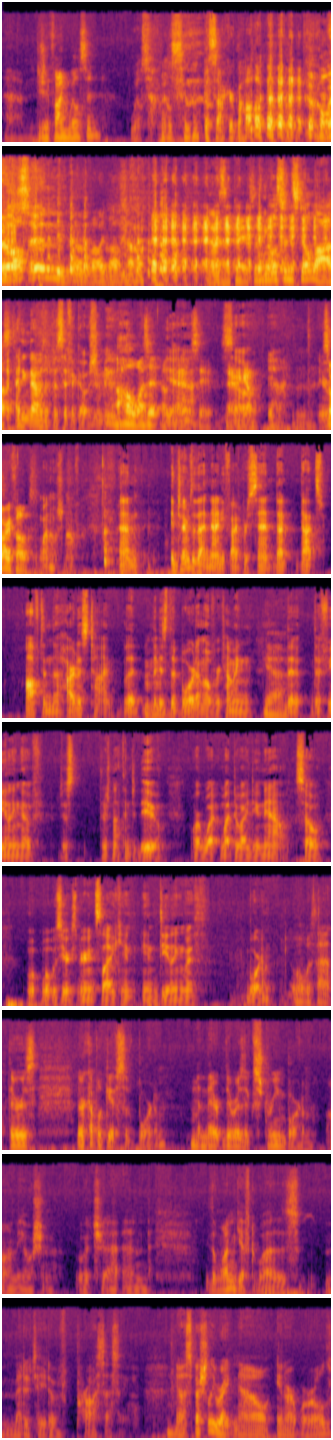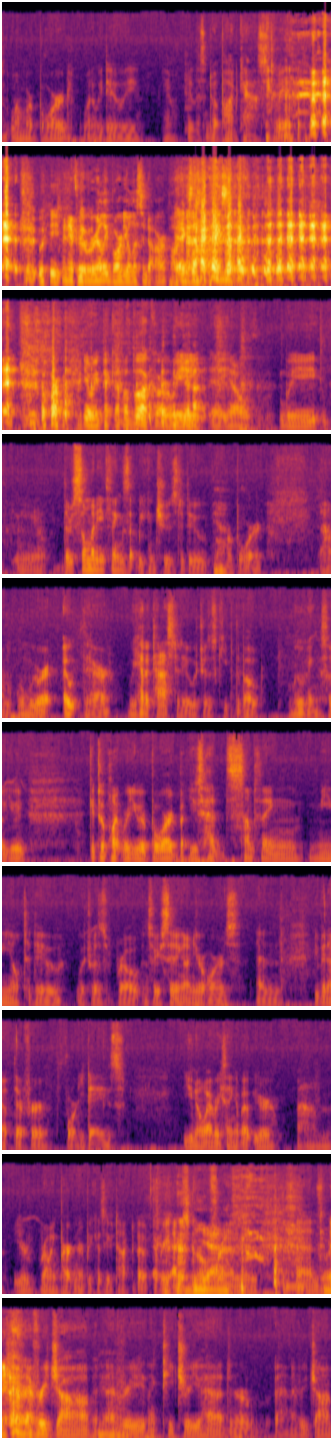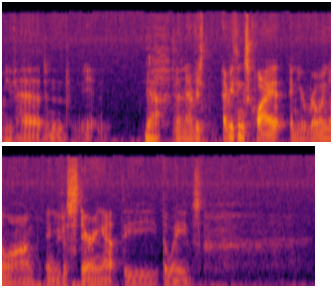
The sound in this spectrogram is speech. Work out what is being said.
um, Did you find Wilson? Wilson, Wilson, the soccer ball. The volleyball? Wilson, no, the volleyball. No, That was, Okay, so Wilson still lost. I think that was the Pacific Ocean. Oh, was it? Okay, Yeah. I see. There So- you go. yeah, mm. Sorry, folks. one ocean off. Um, in terms of that ninety-five percent, that that's often the hardest time. That is the boredom, overcoming Yeah. the the feeling of just there's nothing to do, or what what do I do now? So, w- what was your experience like in in dealing with boredom? Well, with that, there's there are a couple of gifts of boredom, Hmm. and there there was extreme boredom on the ocean, which uh, and the one gift was meditative processing. Hmm. You know, especially right now in our world, when we're bored, what do we do? We you know we listen to a podcast. We, we And if we you're really bored, you'll listen to our podcast. exactly, exactly. or you know, we pick up a book, or we, Yeah. uh, you know, we, you know, there's so many things that we can choose to do when we're bored. Um, when we were out there, we had a task to do, which was keep the boat moving. So you would get to a point where you were bored, but you had something menial to do, which was row. And so you're sitting on your oars, and you've been out there for 40 days. You know everything about your um, your rowing partner because you've talked about every ex girlfriend and, and sure. every job and Yeah. every like teacher you had and, and every job you've had and Yeah. and every everything's quiet and you're rowing along and you're just staring at the the waves.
